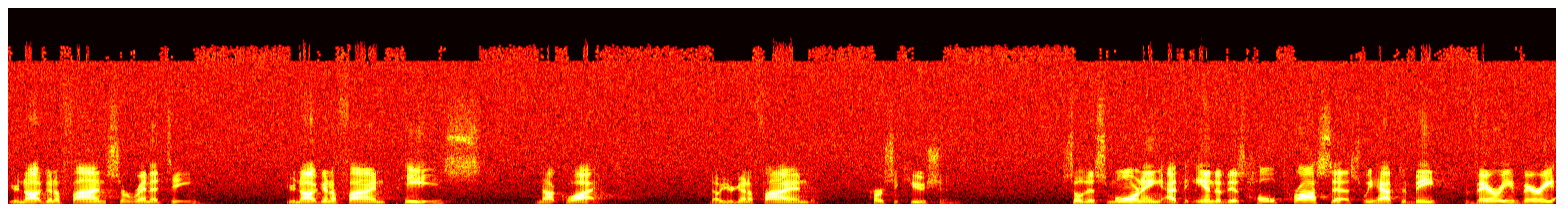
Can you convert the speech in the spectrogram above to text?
you're not going to find serenity. You're not going to find peace. Not quite. No, you're going to find persecution. So, this morning, at the end of this whole process, we have to be very, very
